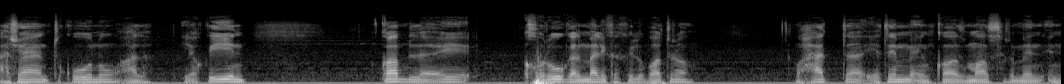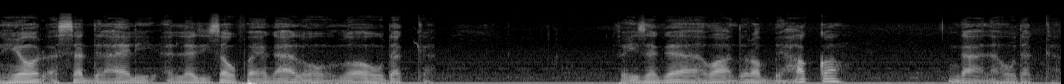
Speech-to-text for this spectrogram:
عشان تكونوا على يقين. قبل إيه؟ خروج الملكة كليوباترا وحتى يتم إنقاذ مصر من انهيار السد العالي الذي سوف يجعله الله دكا. فإذا جاء وعد ربي حقا جعله دكا.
